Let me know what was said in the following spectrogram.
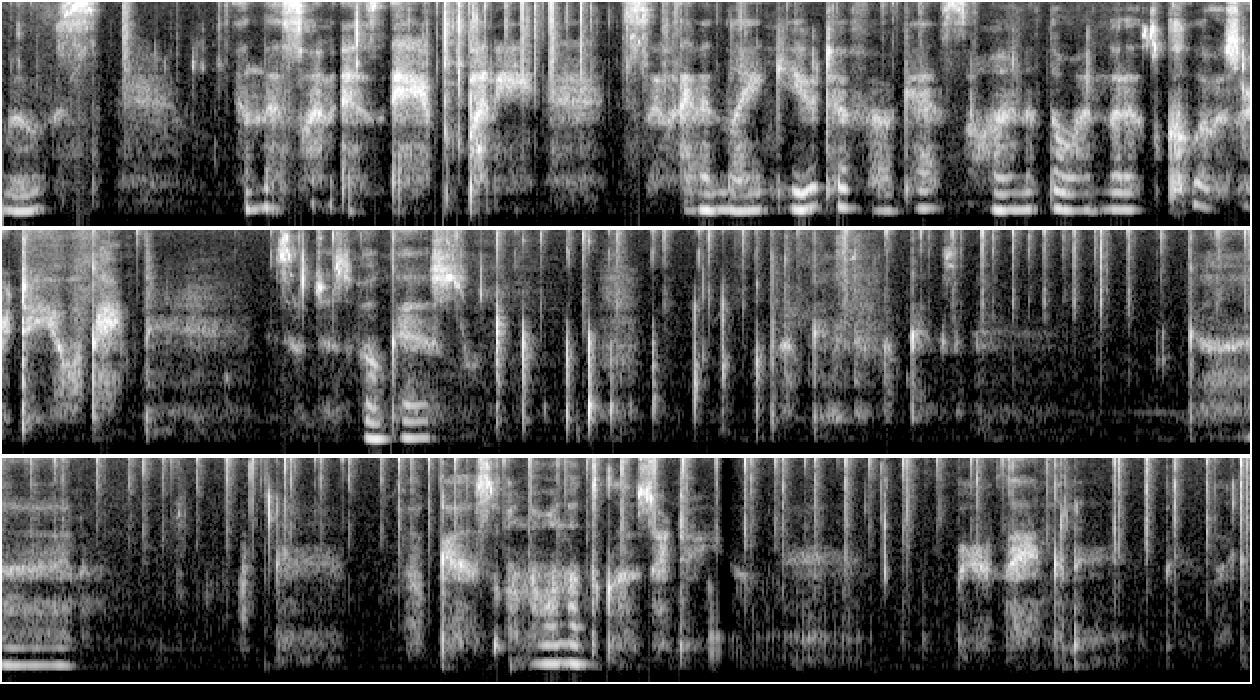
moose, and this one is a bunny. So I would like you to focus on the one that is closer to you, okay? So just focus. Focus, focus. Good. Focus on the one that's closer to you. Perfect. Perfect.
